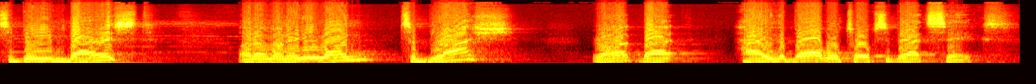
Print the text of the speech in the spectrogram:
to be embarrassed. I don't want anyone to blush, right? But hey, the Bible talks about sex.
